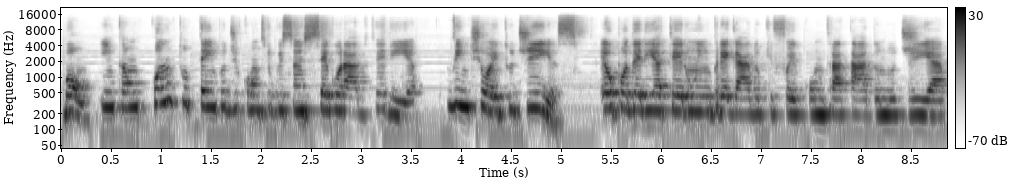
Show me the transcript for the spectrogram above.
Bom, então quanto tempo de contribuição de segurado teria? 28 dias eu poderia ter um empregado que foi contratado no dia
